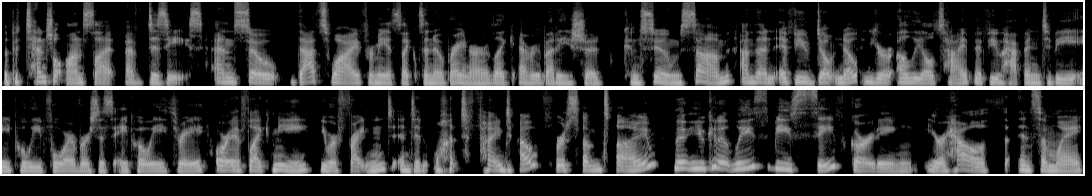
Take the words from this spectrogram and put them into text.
the potential onslaught of disease. And so that's why for me, it's like, it's a no brainer. Like everybody should consume some. And then if you don't know your allele type, if you happen to be ApoE4 versus ApoE3, or if like me, you were frightened and didn't want to find out for some time, that you can at least be safeguarding your health in some way.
